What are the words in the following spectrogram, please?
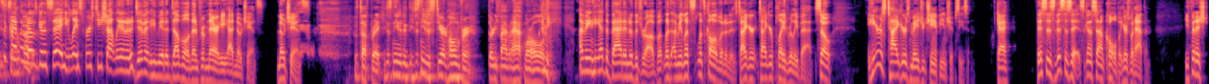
That's exactly what I was gonna say. He laced first tee shot, landed a divot, he made a double, and then from there he had no chance. No chance. It was a tough break. He just needed to, he just needed to steer it home for 35 and a half more holes. I mean, I mean, he had the bad end of the draw, but let I mean, let's let's call it what it is. Tiger Tiger played really bad. So here's Tiger's major championship season. Okay, this is this is it. It's going to sound cold, but here's what happened. He finished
